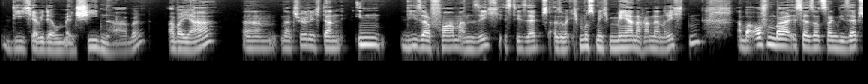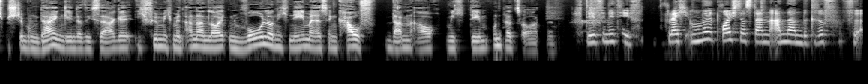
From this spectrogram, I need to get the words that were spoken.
die ich ja wiederum entschieden habe. Aber ja, ähm, natürlich dann in dieser Form an sich ist die Selbst, also ich muss mich mehr nach anderen richten. Aber offenbar ist ja sozusagen die Selbstbestimmung dahingehend, dass ich sage, ich fühle mich mit anderen Leuten wohl und ich nehme es in Kauf, dann auch mich dem unterzuordnen. Definitiv. Vielleicht bräuchte es dann einen anderen Begriff für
